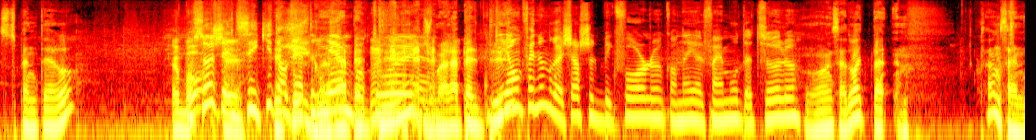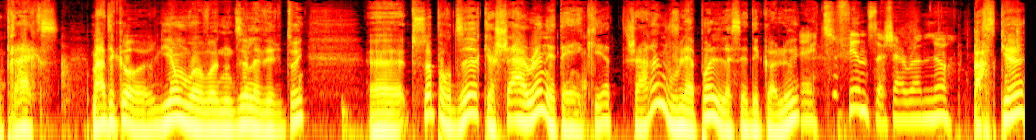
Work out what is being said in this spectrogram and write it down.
C'est Pantera? Pour ça, dis, c'est qui ton quatrième pour toi? plus. Je me rappelle plus. Guillaume, fais-nous une recherche sur le Big Four, là, qu'on ait le fin mot de ça. Là. Ouais, ça doit être. Pan- Il me semble que c'est Anthrax. Mais en tout cas, Guillaume va, va nous dire la vérité. Euh, tout ça pour dire que Sharon est inquiète. Sharon ne voulait pas le laisser décoller Es-tu fine, ce Sharon-là? parce que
